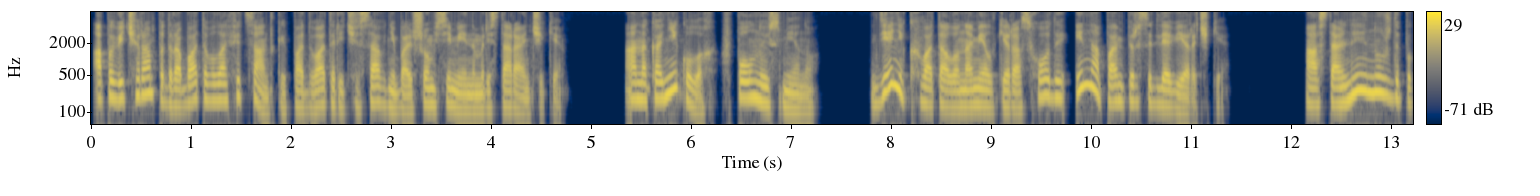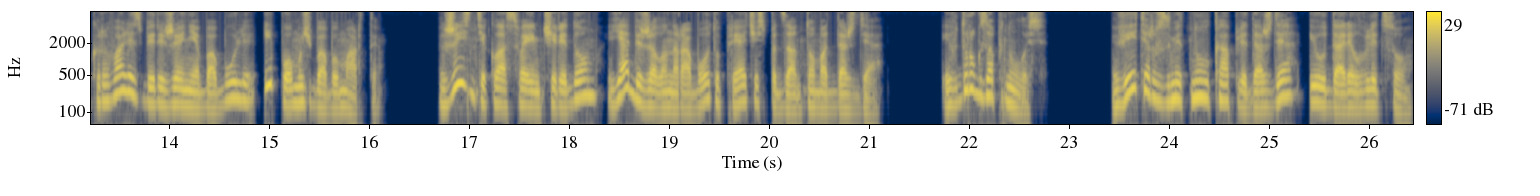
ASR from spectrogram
а по вечерам подрабатывала официанткой по 2-3 часа в небольшом семейном ресторанчике. А на каникулах в полную смену. Денег хватало на мелкие расходы и на памперсы для Верочки. А остальные нужды покрывали сбережения бабули и помощь бабы Марты. Жизнь текла своим чередом, я бежала на работу, прячась под зонтом от дождя. И вдруг запнулась. Ветер взметнул капли дождя и ударил в лицо.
